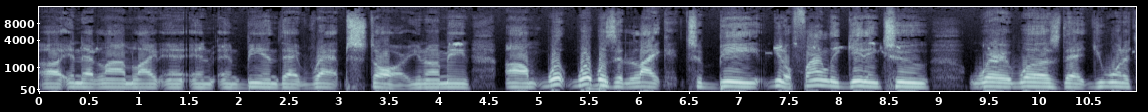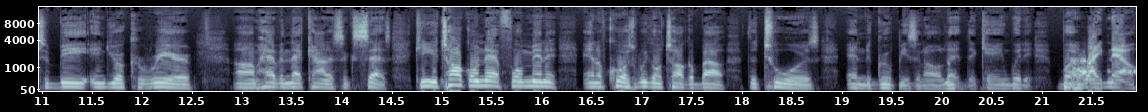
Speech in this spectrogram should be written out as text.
uh, in that limelight and, and, and being that rap star. You know what I mean? Um, what what was it like to be, you know, finally getting to where it was that you wanted to be in your career, um, having that kind of success? Can you talk on that for a minute? And of course, we're gonna talk about the tours and the groupies and all that that came with it. But right now,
